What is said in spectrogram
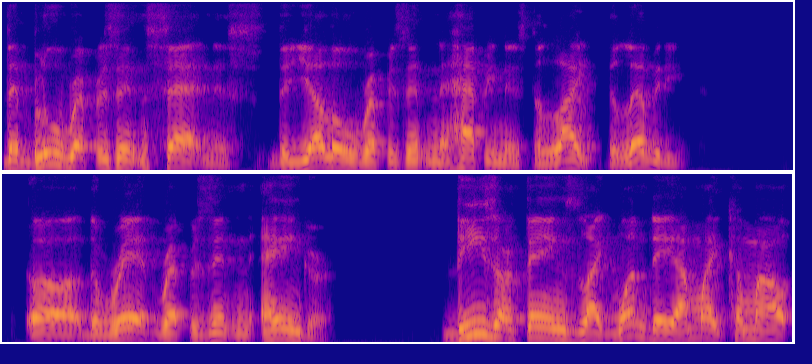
That blue representing sadness, the yellow representing the happiness, the light, the levity, uh, the red representing anger. These are things like one day I might come out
